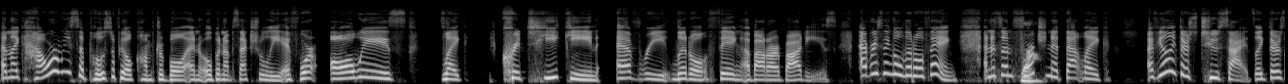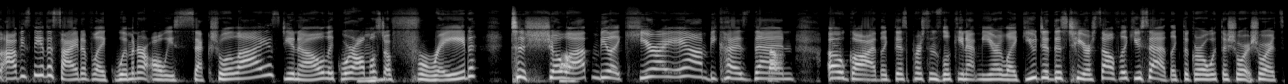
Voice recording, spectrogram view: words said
and like how are we supposed to feel comfortable and open up sexually if we're always like critiquing every little thing about our bodies, every single little thing. And it's unfortunate yeah. that, like, I feel like there's two sides. Like, there's obviously the side of like women are always sexualized, you know, like we're almost mm-hmm. afraid to show yeah. up and be like, here I am, because then, yeah. oh God, like this person's looking at me or like you did this to yourself, like you said, like the girl with the short shorts.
